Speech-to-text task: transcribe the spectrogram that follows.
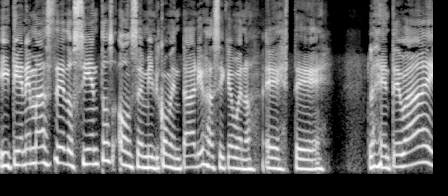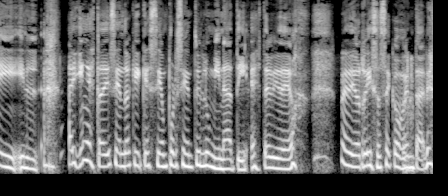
y tiene más de 211 mil comentarios, así que bueno, este la gente va y, Alguien está diciendo aquí que es 100% Illuminati este video. Me dio risa ese comentario.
